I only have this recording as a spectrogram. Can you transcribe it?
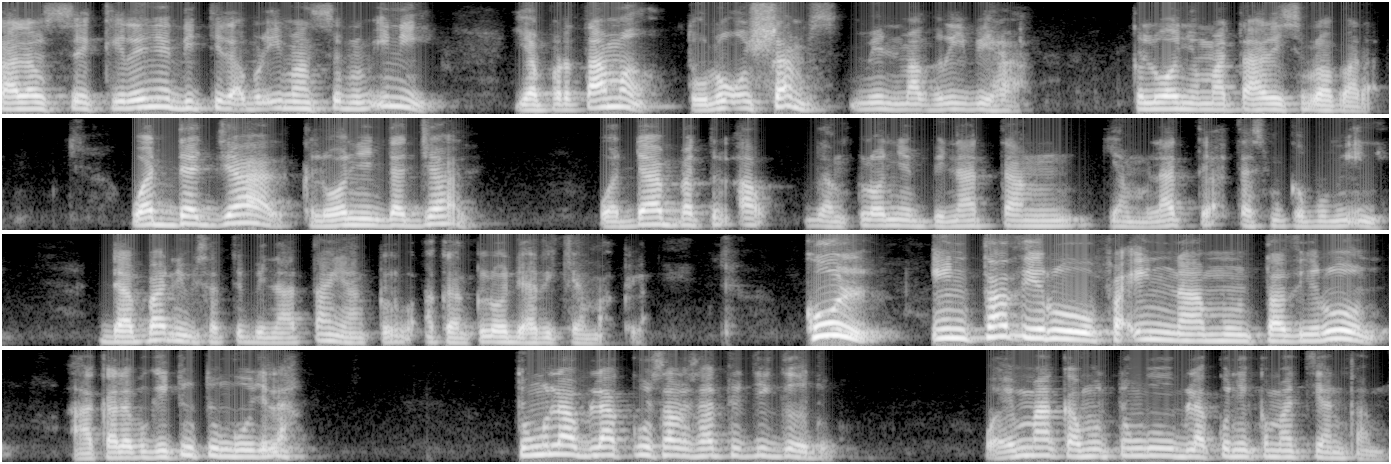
kalau sekiranya dia tidak beriman sebelum ini. Yang pertama. Tulu'u syams min maghribiha. Keluarnya matahari sebelah barat. Wad dajjal. Keluarnya dajjal. Wadabatul ard. Dan keluarnya binatang yang melata atas muka bumi ini. Dabat ni satu binatang yang akan keluar di hari kiamat kelak. Kul intaziru fa inna muntazirun. Ha, kalau begitu tunggu je lah. Tunggulah berlaku salah satu tiga tu. Wa imma kamu tunggu berlakunya kematian kamu.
